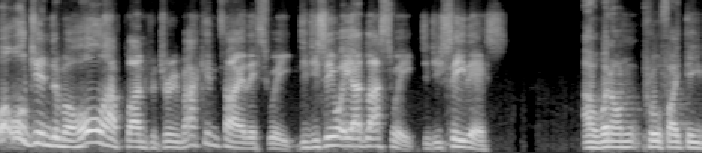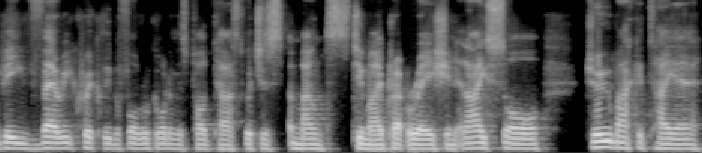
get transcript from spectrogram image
What will Jinder Mahal have planned for Drew McIntyre this week? Did you see what he had last week? Did you see this? I went on ProFightDB very quickly before recording this podcast, which is amounts to my preparation, and I saw Drew McIntyre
